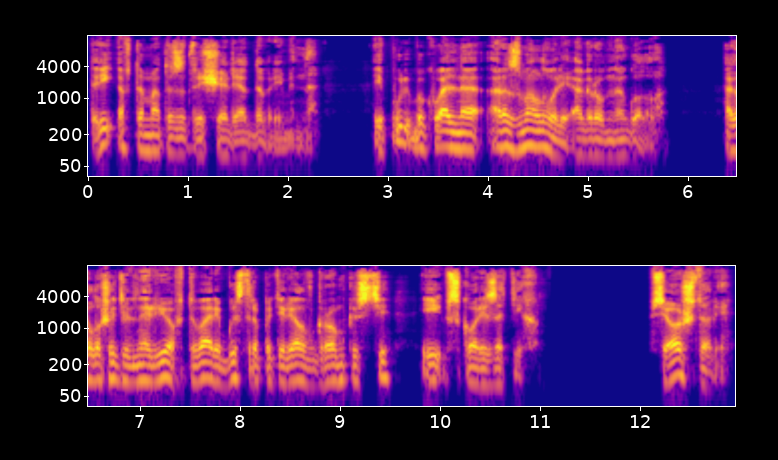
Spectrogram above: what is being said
Три автомата затрещали одновременно, и пули буквально размололи огромную голову. Оглушительный рев твари быстро потерял в громкости и вскоре затих. «Все, что ли?»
